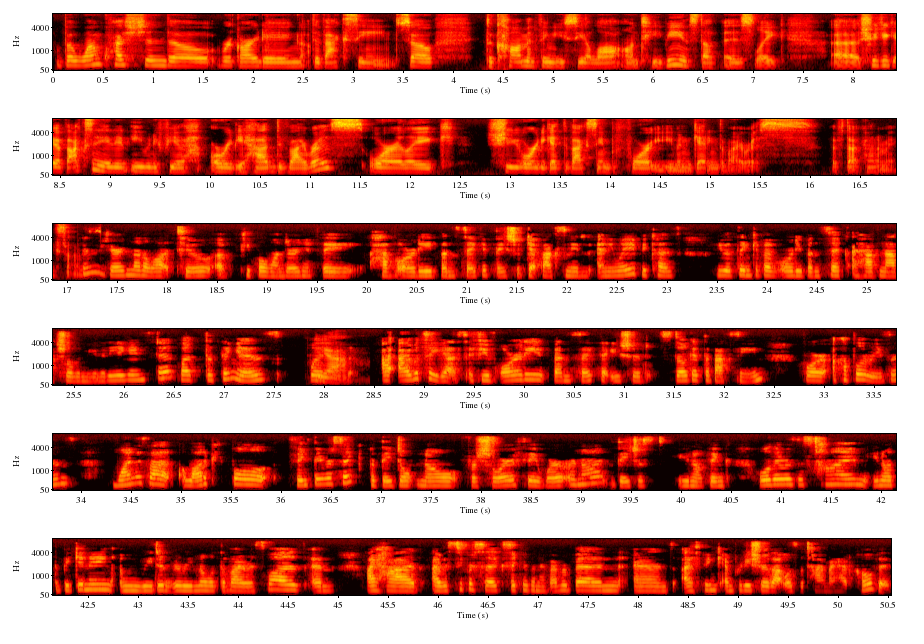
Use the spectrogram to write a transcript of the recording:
But one question though regarding the vaccine. So the common thing you see a lot on TV and stuff is like, uh, should you get vaccinated even if you already had the virus, or like should you already get the vaccine before even mm-hmm. getting the virus? If that kind of makes sense. I'm hearing that a lot too of people wondering if they have already been sick, if they should get vaccinated anyway, because you would think if I've already been sick, I have natural immunity against it. But the thing is, with yeah. I, I would say yes. If you've already been sick, that you should still get the vaccine for a couple of reasons. One is that a lot of people think they were sick, but they don't know for sure if they were or not. They just, you know, think, well, there was this time, you know, at the beginning, and we didn't really know what the virus was, and I had, I was super sick, sicker than I've ever been, and I think, I'm pretty sure that was the time I had COVID.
